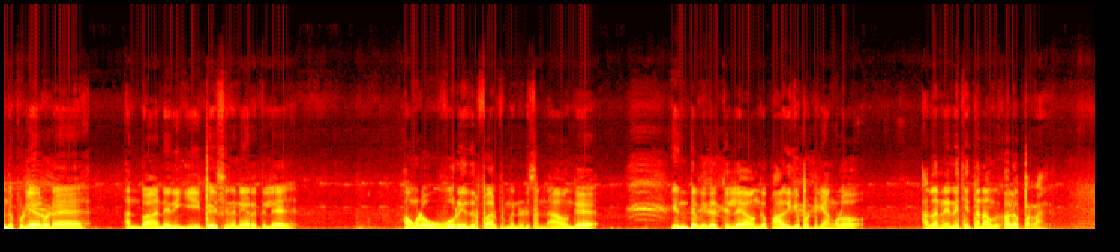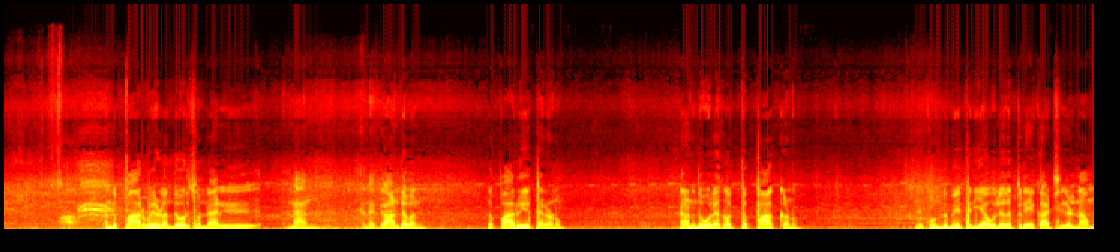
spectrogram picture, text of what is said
அந்த பிள்ளைகளோட அன்பாக நெருங்கி பேசின நேரத்தில் அவங்களோட ஒவ்வொரு எதிர்பார்ப்பும் என்னன்னு சொன்னால் அவங்க எந்த விதத்தில் அவங்க பாதிக்கப்பட்டிருக்காங்களோ அதை நினச்சி தானே அவங்க கவலைப்படுறாங்க. அந்த பார்வை இழந்தவர் சொன்னார் நான் எனக்கு ஆண்டவன் இந்த பார்வையை தரணும். நான் இந்த உலகத்தை பார்க்கணும். எனக்கு ஒன்றுமே தெரியா உலகத்துடைய காட்சிகள் நாம்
